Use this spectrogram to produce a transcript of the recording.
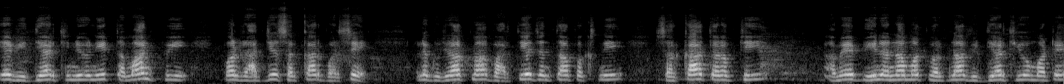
એ વિદ્યાર્થીનીઓની તમામ ફી પણ રાજ્ય સરકાર ભરશે. એટલે ગુજરાતમાં ભારતીય જનતા પક્ષની સરકાર તરફથી અમે બિન અનામત વર્ગના વિદ્યાર્થીઓ માટે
